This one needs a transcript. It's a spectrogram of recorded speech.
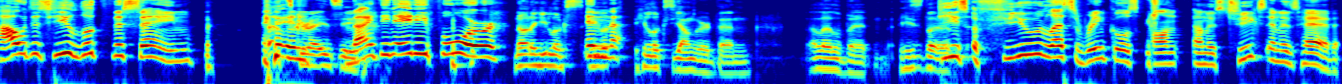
How does he look the same That's in crazy. 1984? No, no, he looks he, he looks younger than a little bit. He's the He's a few less wrinkles on on his cheeks and his head.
